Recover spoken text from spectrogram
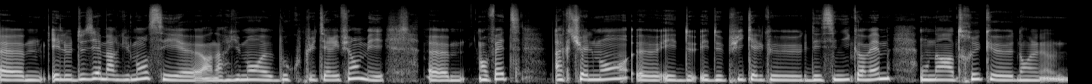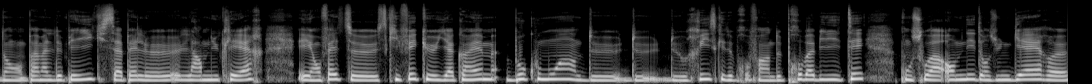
et le deuxième argument, c'est un argument beaucoup plus terrifiant, mais en fait, actuellement euh, et, et, depuis quelques décennies quand même, on a un truc euh, dans, pas mal de pays qui s'appelle euh, l'arme nucléaire. Et en fait, ce qui fait qu'il y a quand même beaucoup moins de, risques et de, enfin, de probabilités qu'on soit emmené dans une guerre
